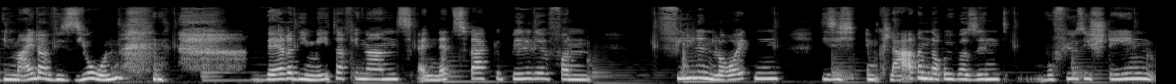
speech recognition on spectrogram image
In meiner Vision wäre die Metafinanz ein Netzwerkgebilde von vielen Leuten, die sich im Klaren darüber sind, wofür sie stehen,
